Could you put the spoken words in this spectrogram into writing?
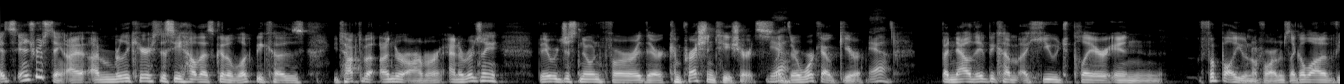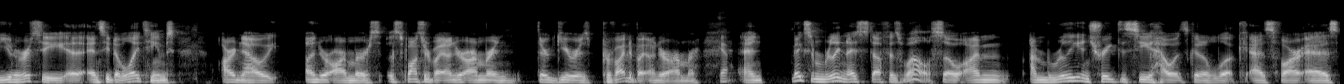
It's interesting. I, I'm really curious to see how that's going to look because you talked about Under Armour, and originally they were just known for their compression T-shirts, Yeah. like their workout gear Yeah. but now they've become a huge player in football uniforms. Like a lot of university uh, NCAA teams are now Under Armour, sponsored by Under Armour, and their gear is provided by Under Armour, Yep. and make some really nice stuff as well. So I'm I'm really intrigued to see how it's going to look as far as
